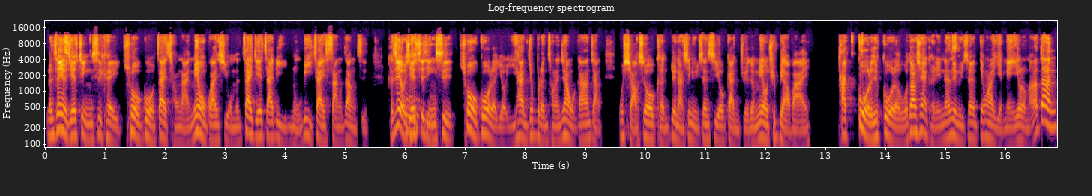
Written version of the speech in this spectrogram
人生有些事情是可以错过再重来，没有关系，我们再接再厉，努力再上这样子。可是有些事情是错过了有遗憾就不能重来，就像我刚刚讲，我小时候可能对哪些女生是有感觉的，没有去表白。他过了就过了，我到现在可能那些女生的电话也没有了嘛。那当然，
